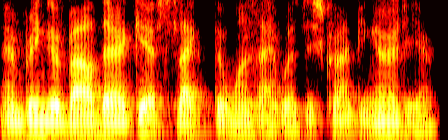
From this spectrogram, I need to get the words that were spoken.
and bring about their gifts like the ones i was describing earlier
